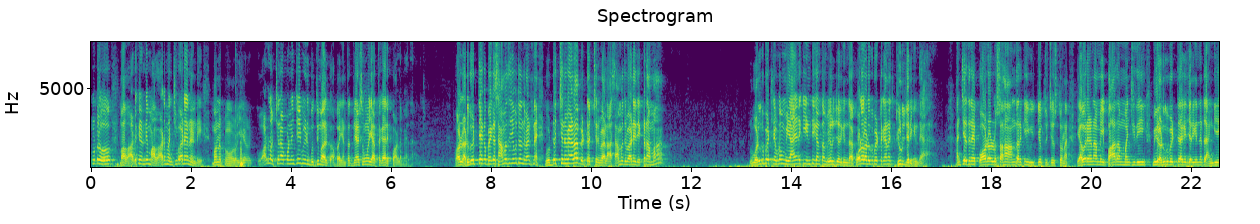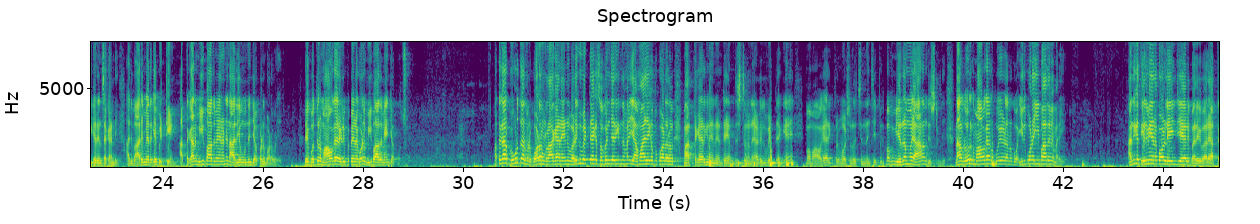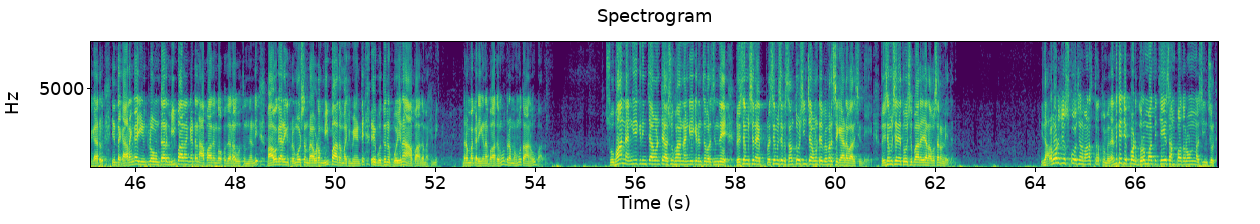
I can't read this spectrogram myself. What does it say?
ఇప్పుడు మా వాడికండి మా వాడు మంచివాడేనండి. మొన్న కోళ్ళు వచ్చినప్పటి నుంచే వీడి బుద్ధి మార్పు అబ్బాయి ఎంత ద్వేషమో ఎత్తగారి అత్తగారి కోళ్ళ మీద. వాళ్ళు అడుగొట్టాక పైగా సామెత చెబుతుంది వెంటనే. ఒడ్డొచ్చిన వేళ బిడ్డొచ్చిన వేళ ఆ సామెత వాడేది ఎక్కడమ్మా నువ్వు అడుగు పెట్టినప్పుడు మీ ఆయనకి ఇంటికి అంత మేలు జరిగిందా? కోడలు అడుగు పెట్టగానే కీడు జరిగిందా? అంచేతనే కోడళ్ళు సహా అందరికీ విజ్ఞప్తి చేస్తున్నా. ఎవరైనా మీ పాదం మంచిది మీరు అడుగు పెట్టాక జరిగిందంటే అంగీకరించకండి. అది వారి మీదకే పెట్టేయండి. అత్తగారు మీ పాదమేనంటే నాదేముందని చెప్పండి గొడవలేదు రేపు పొద్దున మామగారు వెళ్ళిపోయినా కూడా మీ పాదమే అని చెప్పొచ్చు. అత్తగారు పొగుడుతారు మరి కోడలు రాగానే నువ్వు అడుగు పెట్టాక శుభం జరిగింది మరి ఈ అమాయకపు కోడలు. మా అత్తగారికి నేనంటే ఎంత ఇష్టం నేను అడుగు పెట్టాకే మా మామగారికి ప్రమోషన్ వచ్చిందని చెప్పింది. పాపం ఎర్రమ్మాయి ఆనందిస్తుంది. నాలుగు రోజులకు మామగారు పోయాడు అనుకో ఇది కూడా ఈ పాదమే మరి. అందుకే తెలివైన వాళ్ళు ఏం చేయాలి? భలే వారే అత్తగారు ఇంతకాలంగా ఇంట్లో ఉంటారు మీ పాదం కంటే నా పాదం గొప్పది ఎలా అవుతుందండి? మామగారికి ప్రమోషన్ రావడం మీ పాద మహిమే అంటే రేపు పొద్దున పోయినా ఆ పాద మహిమే బ్రహ్మ కడిగిన పాదము బ్రహ్మము తానవు పాదం శుభాన్ని అంగీకరించామంటే అశుభాన్ని అంగీకరించవలసిందే. ప్రశంసన ప్రశంసకు సంతోషించామంటే విమర్శకు ఏడవలసిందే. ప్రశంసనే తోసిపారేయాలి అవసరం లేదని. ఇది అలవాటు చేసుకోవాల్సిన మనస్తత్వం మీద అందుకే చెప్పాడు దుర్మతి చే సంపదలను నశించు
